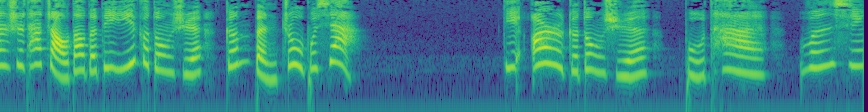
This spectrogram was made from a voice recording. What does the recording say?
但是他找到的第一个洞穴根本住不下。第二个洞穴不太温馨。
